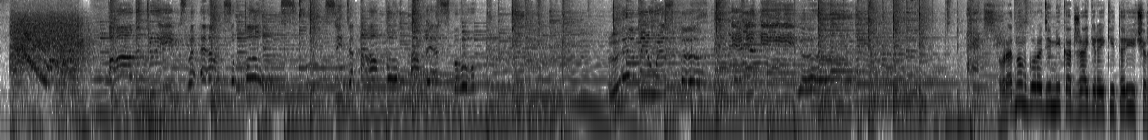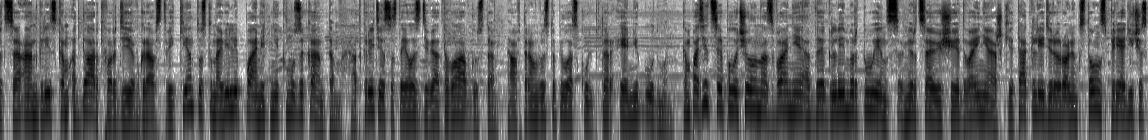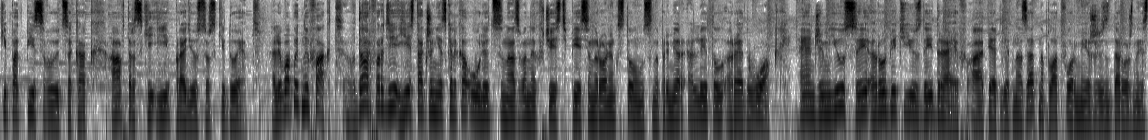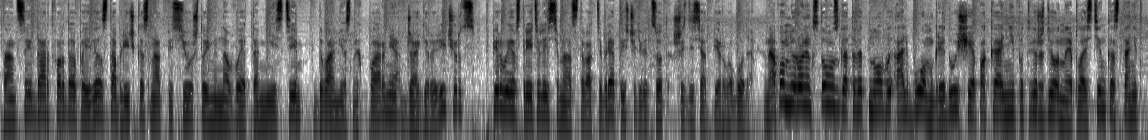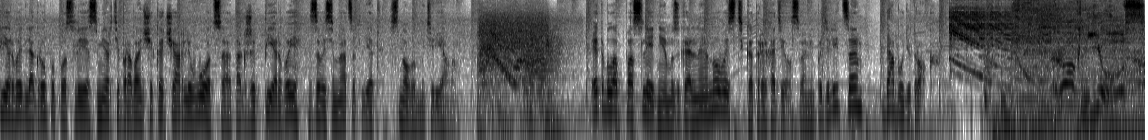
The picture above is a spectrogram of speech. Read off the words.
more. Let me whisper in your ear. В родном городе Мика Джаггера и Кита Ричардса, английском Дартфорде в графстве Кент установили памятник музыкантам. Открытие состоялось 9 августа. Автором выступила скульптор Эми Гудман. Композиция получила название The Glimmer Twins – «Мерцающие двойняшки». Так лидеры Rolling Stones периодически подписываются как авторский и продюсерский дуэт. Любопытный факт. В Дарфорде есть также несколько улиц, названных в честь песен Rolling Stones, например, Little Red Walk, Angie Muse и Ruby Tuesday Drive, а пять лет назад на платформе железнодорожной станции Дартфорда появилась табличка с надписью, что именно в этом месте два местных парня, Джаггер и Ричардс, впервые встретились 17 октября 1961 года. Напомню, Rolling Stones готовят новый альбом. Грядущая пока не подтвержденная пластинка станет первой для группы после смерти барабанщика Чарли Уотса, а также первой за 18 лет с новым материалом. Это была последняя музыкальная новость, которую я хотел с вами поделиться. Да будет рок! Рок-Ньюс!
